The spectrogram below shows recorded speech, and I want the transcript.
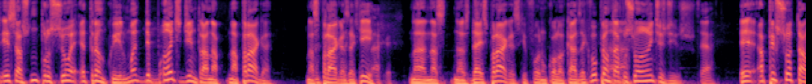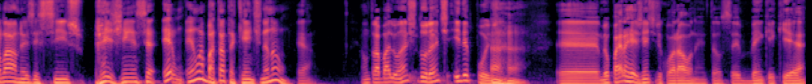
esse assunto para o senhor é, é, tranquilo, mas de, antes de entrar na, na praga, nas pragas aqui, na, nas, nas dez pragas que foram colocadas aqui. Vou perguntar ah. para o senhor antes disso. Certo. É, a pessoa está lá no exercício, regência, é, é uma batata quente, né não? É. É um trabalho antes, durante e depois. Né? É, meu pai era regente de coral, né? Então eu sei bem o que, que é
